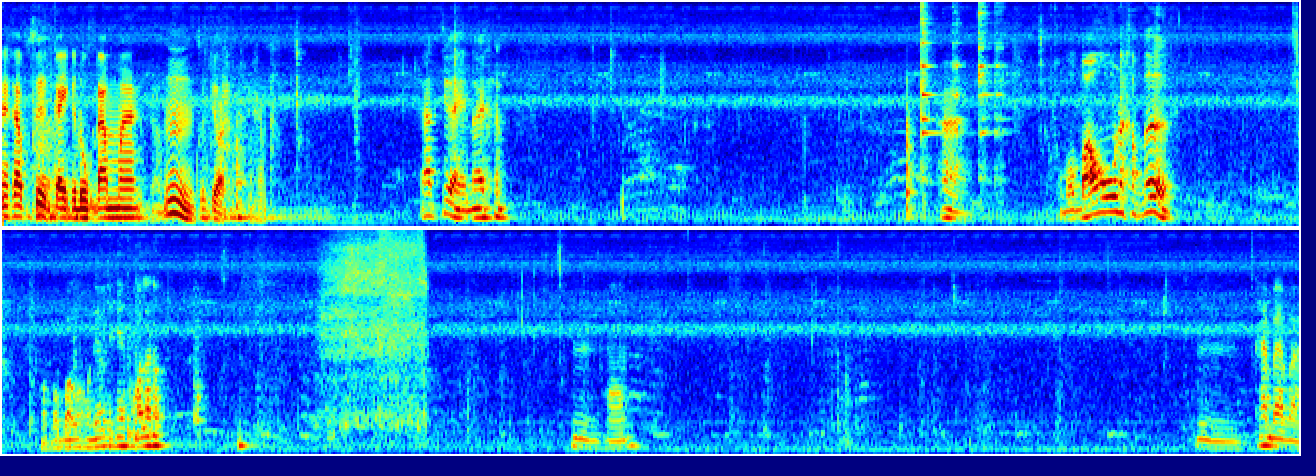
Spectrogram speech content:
นะครับซื้อไก่กระดูกดำมา อืมสุดยอดนะครับกล้าเชื่อเห็นหน่อยครับอ่า เบาๆนะครับเด้อบอกบอกคนเดียวจะแค่พอแล้วเนาะอืมหอมอืมถ้าแบบว่า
